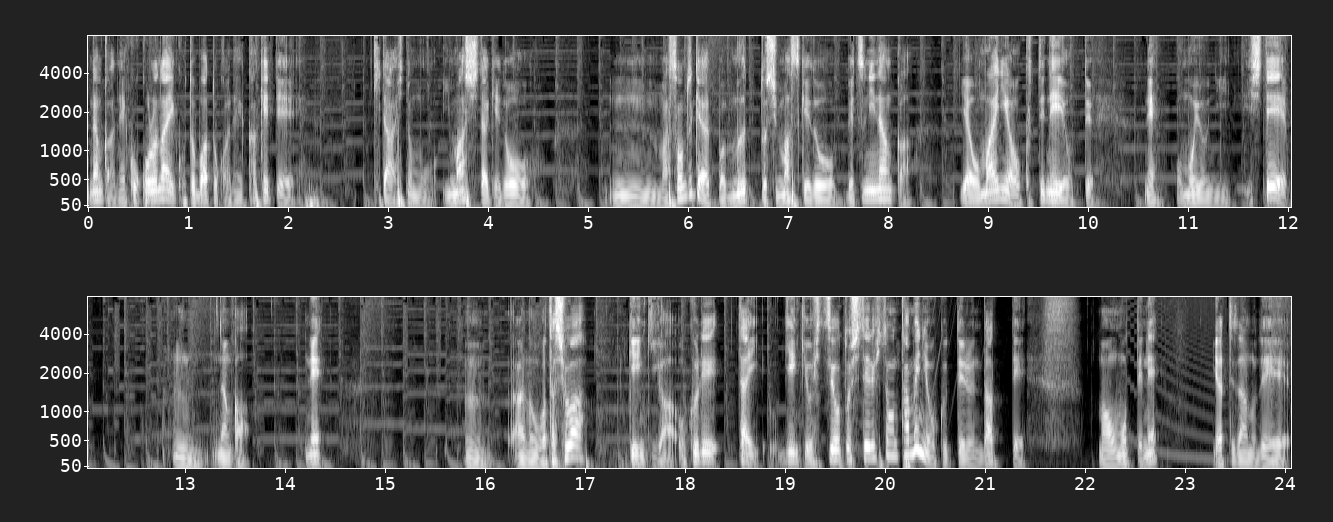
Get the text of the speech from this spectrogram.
なんかね心ない言葉とかねかけてきた人もいましたけどうんまあその時はやっぱムッとしますけど別になんかいやお前には送ってねえよってね思うようにしてうんなんかねうんあの私は元気が送りたい元気を必要としてる人のために送ってるんだって、まあ、思ってねやってたので、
